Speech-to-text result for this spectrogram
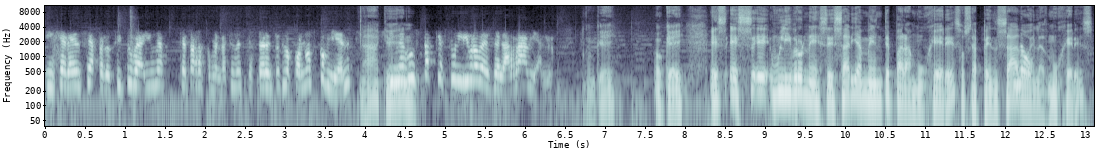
injerencia, pero sí tuve ahí unas ciertas recomendaciones que hacer, entonces lo conozco bien. Ah, y me gusta que es un libro desde la rabia. Ok. Ok. ¿Es, es eh, un libro necesariamente para mujeres? O sea, pensado en las mujeres.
